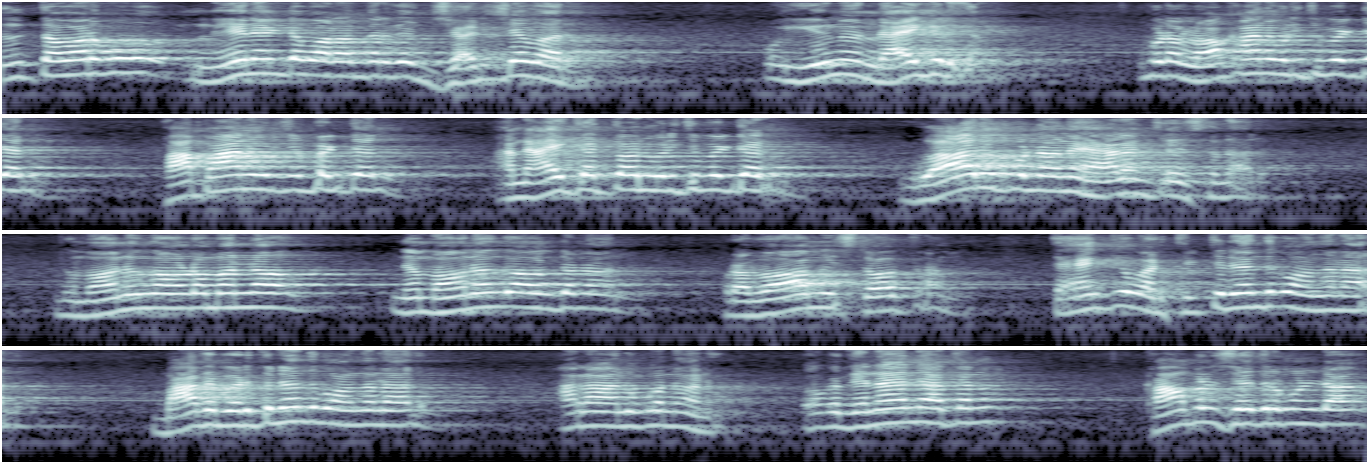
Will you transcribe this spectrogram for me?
ఇంతవరకు నేనంటే వారందరికీ జడిచేవారు. ఓ యూనియన్ నాయకుడిగా. ఇప్పుడు లోకాన్ని విడిచిపెట్టాను. పాపాన్ని విడిచిపెట్టాను ఆ నాయకత్వాన్ని విడిచిపెట్టాను. వారు ఇప్పుడు నన్ను హేళన చేస్తున్నారు. నువ్వు మౌనంగా ఉండమన్నావు నేను మౌనంగా ఉంటున్నాను. ప్రభా మీ స్తోత్రం. థ్యాంక్ యూ వాడు తిట్టినందుకు వందనాలు. బాధ పెడుతున్నందుకు వందనాలు. అలా అనుకున్నాను. ఒక దినాన్ని అతను కాంపల్స్ ఎదురుకుండా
